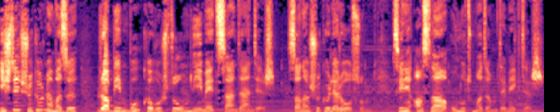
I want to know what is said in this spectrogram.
İşte şükür namazı, Rabbim bu kavuştuğum nimet sendendir. Sana şükürler olsun, seni asla unutmadım demektir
